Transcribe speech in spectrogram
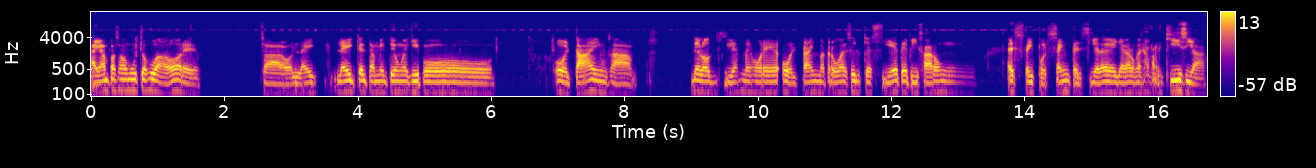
Ahí han pasado muchos jugadores. O sea, los Lake- Lakers también tiene un equipo all time. O sea, de los 10 mejores all time, me atrevo a decir que 7 pisaron el Staples Center, 7 llegaron a esa franquicia,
